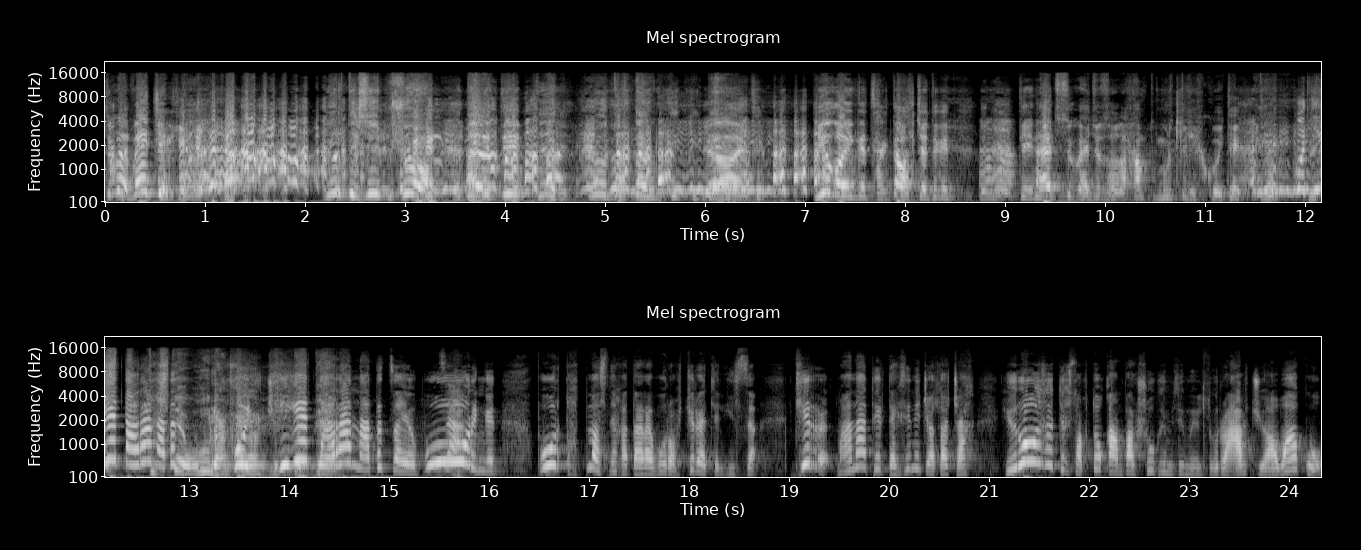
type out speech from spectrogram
Зүгээр байж Юу тэгшээ биш үү? Харин тий. Юу дуртай Яа. Би гоо ингээд цагтаа болчоо тэгээд тий найз зүг хажуу сууна хамт мөрдлөг хийхгүй тий. Үгүй тэгээ дараа надад Тэгтээ өөр анхаа явж Тэгээ дараа надад заяа бүр ингээд бүр дотн осныхаа дараа бүр учир байдлыг хэлсэн. Тэр манай тэр таксины жолооч ах ерөөсөө тэр согтуу гамбааг шүүх хэмлэг мэмлэг рүү авч яваагүй.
